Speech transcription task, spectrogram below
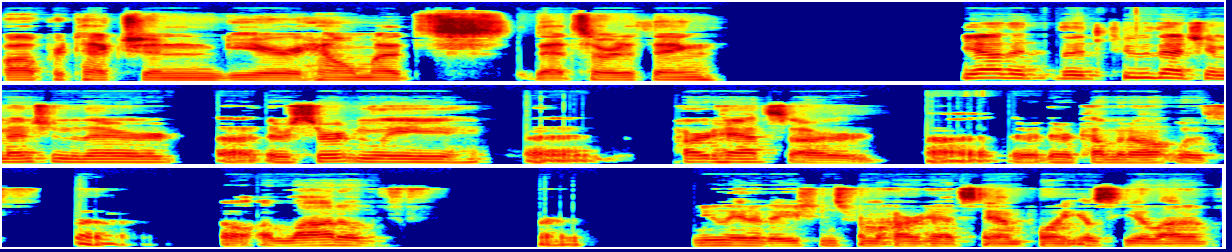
fall protection gear, helmets, that sort of thing? Yeah, the the two that you mentioned there, uh, there's certainly uh, hard hats are uh, they're they're coming out with uh, a, a, lot of uh, new innovations from a hard hat standpoint. You'll see a lot of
